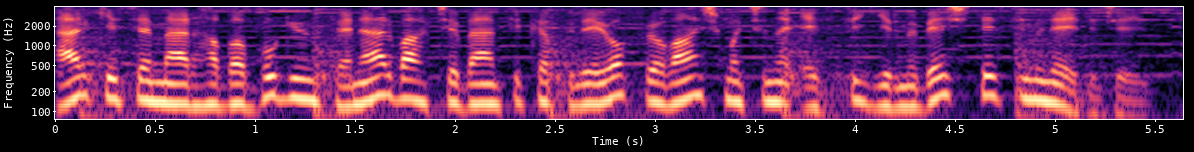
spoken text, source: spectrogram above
Herkese merhaba. Bugün Fenerbahçe Benfica Playoff rövanş maçını FC 25'te simüle edeceğiz.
